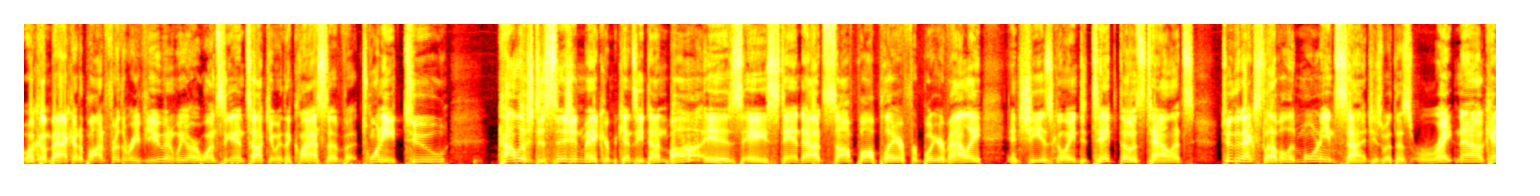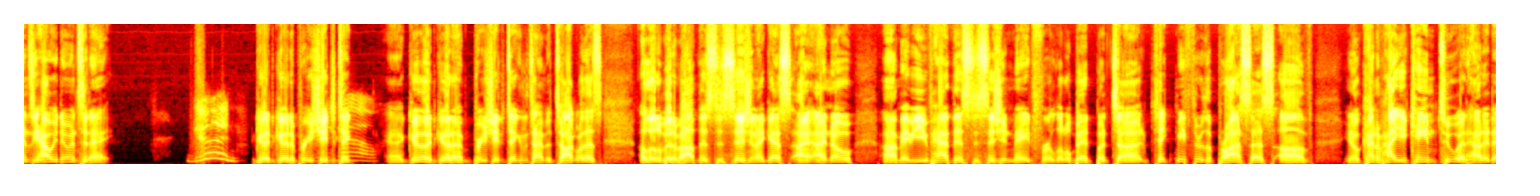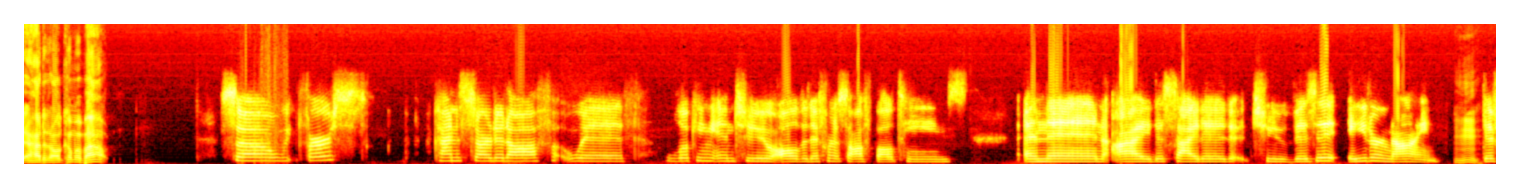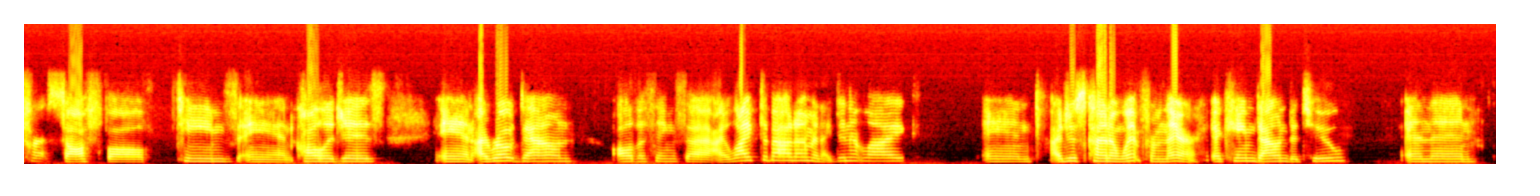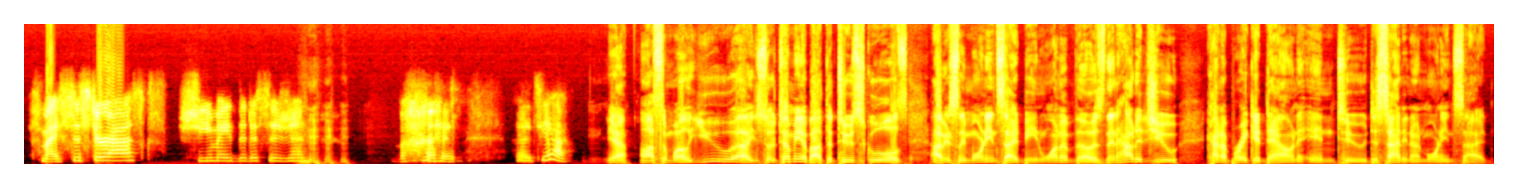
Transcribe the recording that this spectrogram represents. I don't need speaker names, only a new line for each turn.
Welcome back on Upon Further Review, and we are once again talking with a class of 22 college decision maker. Makenzie Dumbaugh is a standout softball player for Boyer Valley, and she is going to take those talents to the next level at Morningside. She's with us right now. Kenzie, how are we doing today?
Good.
Good, good. Appreciate you taking. Uh, good, good. I appreciate you taking the time to talk with us a little bit about this decision. I guess I, I know uh, maybe you've had this decision made for a little bit, but uh, take me through the process of you know kind of how you came to it. How did it, how did it all come about?
So we first kind of started off with looking into all the different softball teams. And then I decided to visit eight or nine
Mhm.
different softball teams and colleges. And I wrote down all the things that I liked about them and I didn't like. And I just kind of went from there. It came down to two. And then if my sister asks, she made the decision. but that's, yeah.
Yeah, awesome. Well, you uh, so tell me about the two schools. Obviously, Morningside being one of those. Then, how did you kind of break it down into deciding on Morningside?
